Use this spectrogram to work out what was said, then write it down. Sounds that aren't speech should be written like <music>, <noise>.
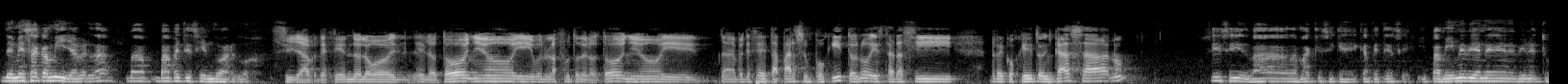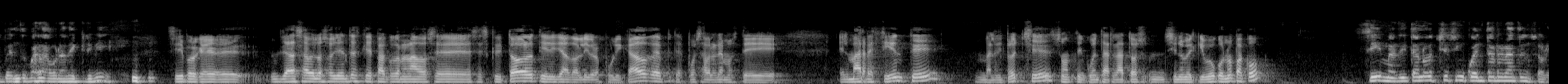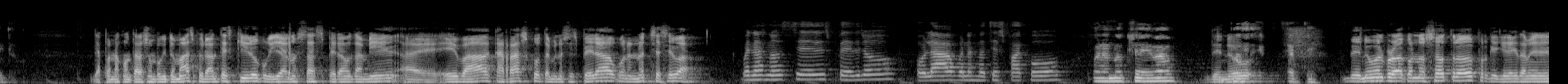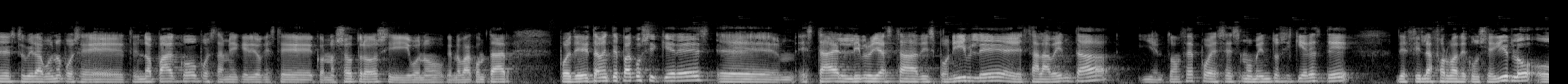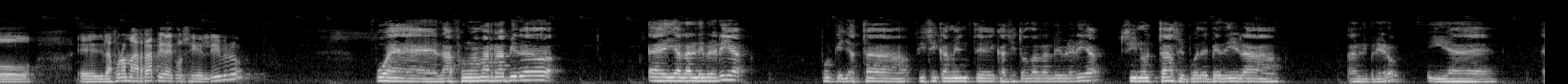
de mesa camilla, ¿verdad? Va, apeteciendo algo. Sí, ya apeteciendo luego el, otoño y bueno, la fruta del otoño y me apetece taparse un poquito, ¿no? Y estar así recogido en casa, ¿no? Sí, sí, va, además que sí que, apetece. Y para mí me viene, viene estupendo para la hora de escribir. <laughs> Sí, porque ya saben los oyentes que Paco Granados es escritor, tiene ya dos libros publicados, después hablaremos de el más reciente, Maldita Noche, son 50 relatos, si no me equivoco, ¿no, Paco? Sí, Maldita Noche, 50 relatos insólitos. Después nos contarás un poquito más, pero antes quiero, porque ya nos está esperando también eh, Eva Carrasco, también nos espera. Buenas noches, Eva. Buenas noches, Pedro. Hola, buenas noches, Paco. Buenas noches, Eva. De nuevo, de nuevo el programa con nosotros, porque quería que también estuviera, bueno, pues eh, teniendo a Paco, pues también he querido que esté con nosotros y, bueno, que nos va a contar. Pues directamente, Paco, si quieres, eh, está el libro ya está disponible, está a la venta y entonces, pues es momento, si quieres, de decir la forma de conseguirlo o eh, la forma más rápida de conseguir el libro. Pues la forma más rápida es ir a las librerías, porque ya está físicamente casi todas las librerías. Si no está, se puede pedir a, al librero y él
